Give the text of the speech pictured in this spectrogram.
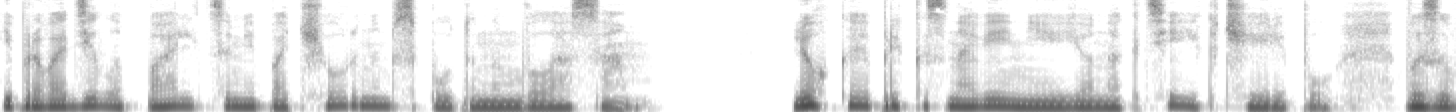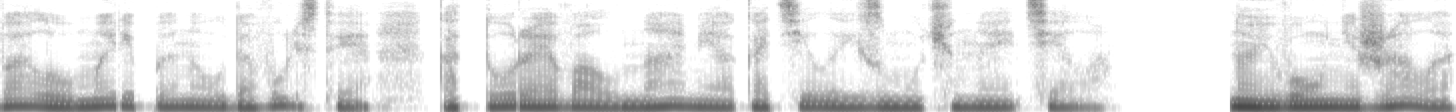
и проводила пальцами по черным спутанным волосам. Легкое прикосновение ее ногтей к черепу вызывало у Мэри Пена удовольствие, которое волнами окатило измученное тело. Но его унижало,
